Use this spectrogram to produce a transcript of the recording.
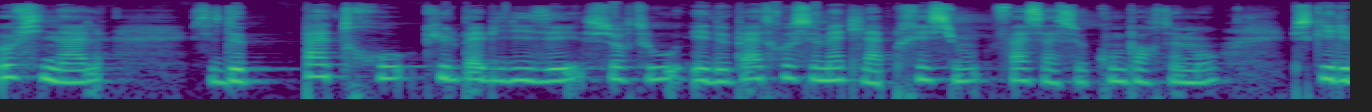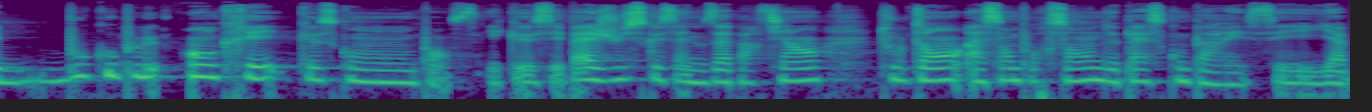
au final, c'est de pas trop culpabiliser surtout et de pas trop se mettre la pression face à ce comportement puisqu'il est beaucoup plus ancré que ce qu'on pense et que c'est pas juste que ça nous appartient tout le temps à 100% de pas se comparer, il y a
